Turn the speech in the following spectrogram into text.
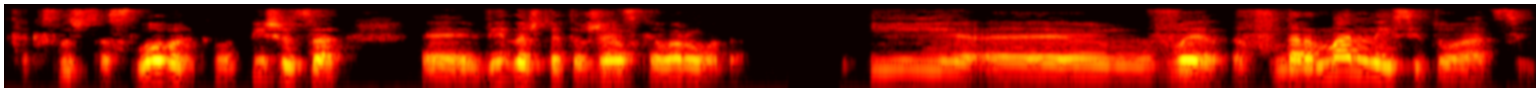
как слышится слово, как оно пишется, э, видно, что это женского рода. И э, в, в нормальной ситуации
